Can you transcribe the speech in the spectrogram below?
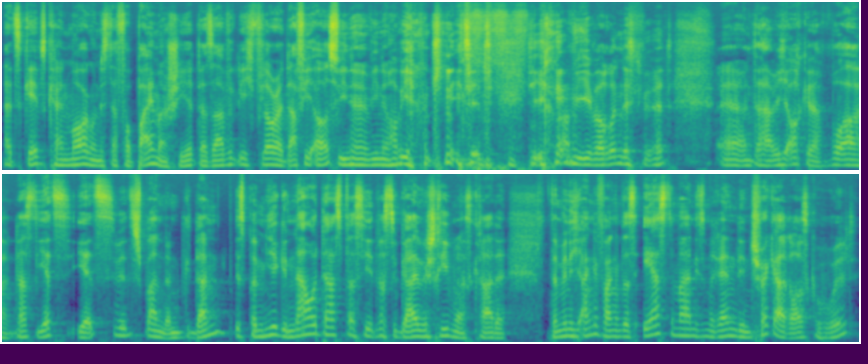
als gäbe es keinen Morgen und ist da vorbeimarschiert. Da sah wirklich Flora Duffy aus wie eine, wie eine Hobbyathletin, die irgendwie überrundet wird. Äh, und da habe ich auch gedacht, boah, das jetzt, jetzt wird's spannend. Und dann ist bei mir genau das passiert, was du geil beschrieben hast gerade. Dann bin ich angefangen, habe das erste Mal in diesem Rennen den Tracker rausgeholt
